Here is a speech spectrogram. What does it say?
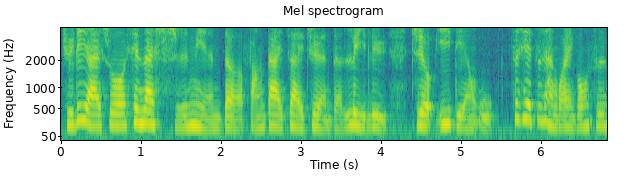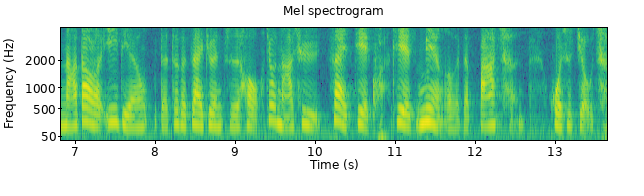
举例来来说，现在十年的房贷债券的利率只有一点五，这些资产管理公司拿到了一点五的这个债券之后，就拿去再借款，借面额的八成。或是九成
